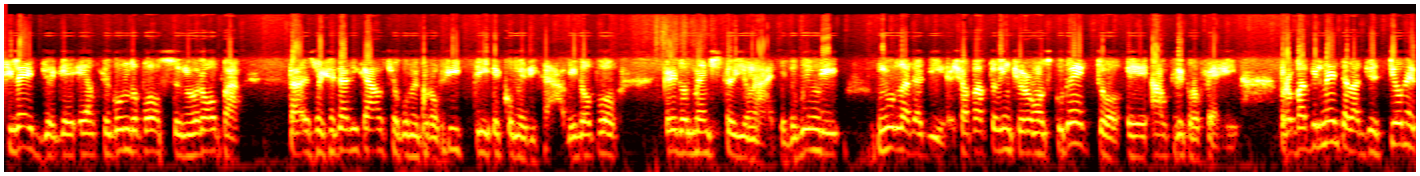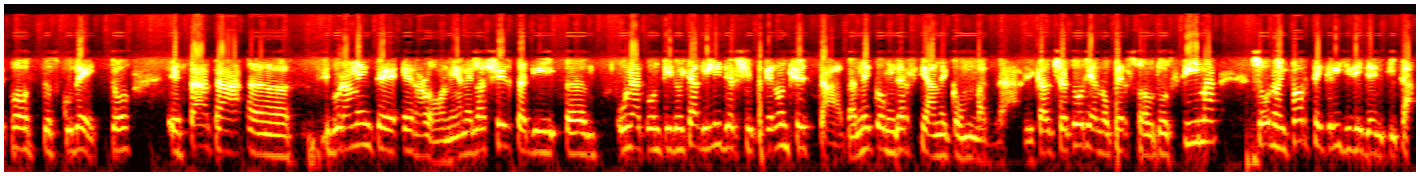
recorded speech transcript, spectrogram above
si legge che è al secondo posto in Europa tra le società di calcio come profitti e come ricavi, dopo credo il Manchester United, quindi nulla da dire, ci ha fatto vincere uno scudetto e altri trofei. Probabilmente la gestione post scudetto è stata eh, sicuramente erronea nella scelta di eh, una continuità di leadership che non c'è stata né con Garcia né con Mazzarri. I calciatori hanno perso autostima, sono in forte crisi di identità.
